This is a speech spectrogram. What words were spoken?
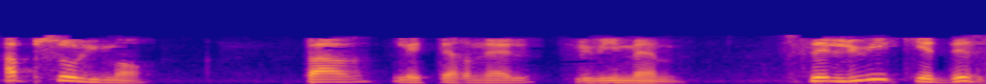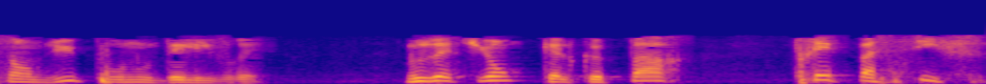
absolument, par l'Éternel lui-même. C'est lui qui est descendu pour nous délivrer nous étions quelque part très passifs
